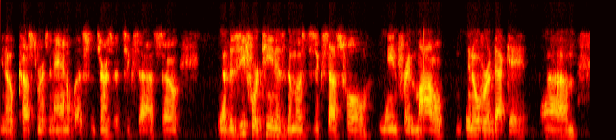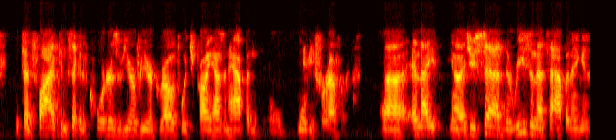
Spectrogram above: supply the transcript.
you know customers and analysts in terms of its success. So, you know, the Z14 is the most successful mainframe model in over a decade. Um, it's had five consecutive quarters of year-over-year growth, which probably hasn't happened maybe forever. Uh, and I, you know, as you said, the reason that's happening is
